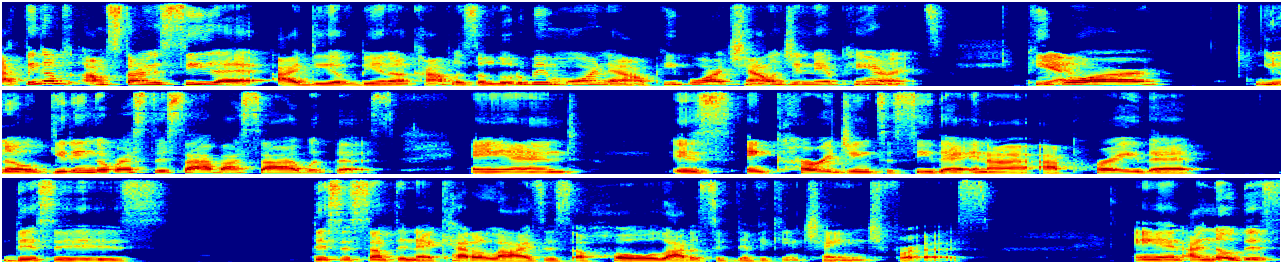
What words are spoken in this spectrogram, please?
I think I'm I'm starting to see that idea of being an accomplice a little bit more now. People are challenging their parents. People yeah. are, you know, getting arrested side by side with us. And it's encouraging to see that. And I, I pray that this is this is something that catalyzes a whole lot of significant change for us. And i know this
